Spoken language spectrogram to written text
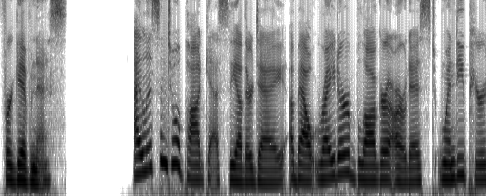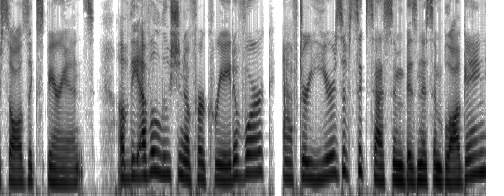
forgiveness. I listened to a podcast the other day about writer, blogger, artist Wendy Pearsall's experience of the evolution of her creative work after years of success in business and blogging,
